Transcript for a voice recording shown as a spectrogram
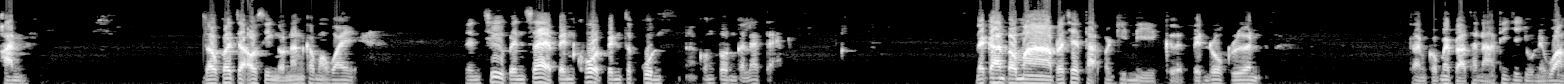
พัน เราก็จะเอาสิ่งเหล่านั้นเข้ามาไว้ เป็นชื่อเป็นแท้เป็นโคดเป็นสกุลของตนก็แล้วแต่ ในการต่อมาประเชษฐปกินีเกิดเป็นโรคเรื้อน ท่านก็ไม่ปรารถนาที่จะอยู่ในวัง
